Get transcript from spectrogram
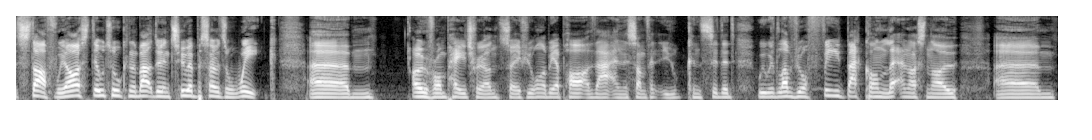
stuff. We are still talking about doing two episodes a week. Um, over on Patreon. So if you want to be a part of that and it's something that you considered, we would love your feedback on letting us know um,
